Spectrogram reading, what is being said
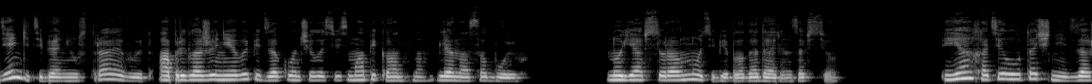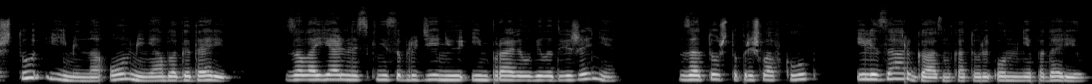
Деньги тебя не устраивают, а предложение выпить закончилось весьма пикантно для нас обоих. Но я все равно тебе благодарен за все. Я хотела уточнить, за что именно он меня благодарит. За лояльность к несоблюдению им правил велодвижения? За то, что пришла в клуб? Или за оргазм, который он мне подарил?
